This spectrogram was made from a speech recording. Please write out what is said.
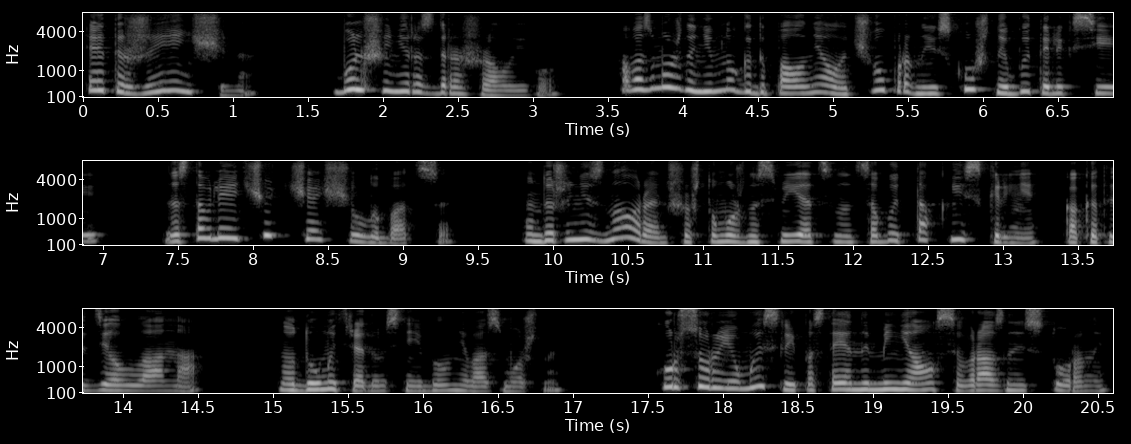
Эта женщина больше не раздражала его, а, возможно, немного дополняла чопорный и скучный быт Алексея, заставляя чуть чаще улыбаться. Он даже не знал раньше, что можно смеяться над собой так искренне, как это делала она, но думать рядом с ней было невозможно. Курсор ее мыслей постоянно менялся в разные стороны,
